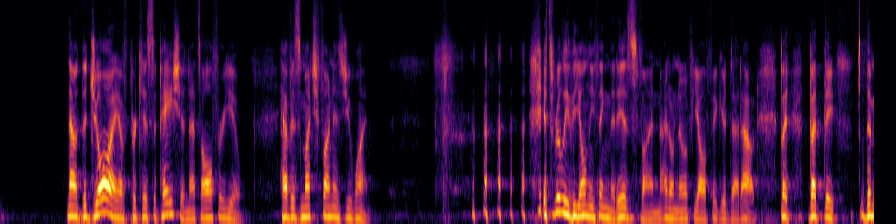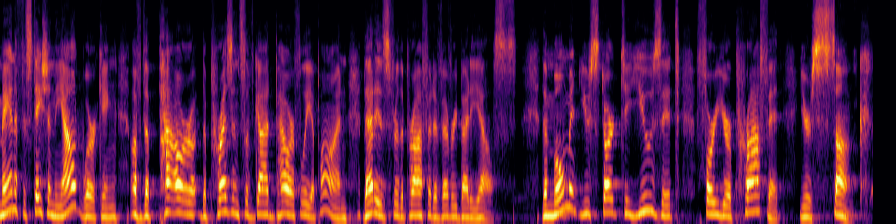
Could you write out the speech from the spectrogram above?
Now, the joy of participation, that's all for you. Have as much fun as you want. it's really the only thing that is fun. I don't know if y'all figured that out. But, but the, the manifestation, the outworking of the power, the presence of God powerfully upon, that is for the profit of everybody else. The moment you start to use it for your profit, you're sunk.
